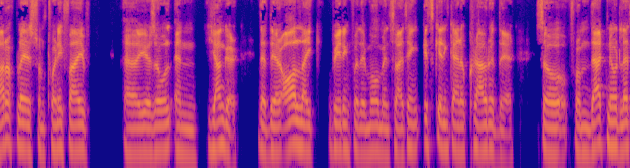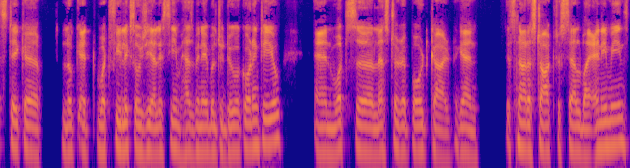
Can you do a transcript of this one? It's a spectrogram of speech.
lot of players from 25 uh, years old and younger that they're all like waiting for their moment. So I think it's getting kind of crowded there. So from that note, let's take a look at what Felix Auger-Aliassime has been able to do according to you, and what's uh, Lester report card. Again, it's not a stock to sell by any means,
